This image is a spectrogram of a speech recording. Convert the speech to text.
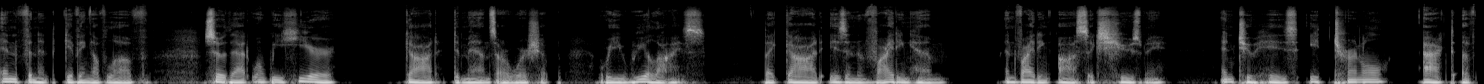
infinite giving of love, so that when we hear God demands our worship, we realize that God is inviting him, inviting us, excuse me, into his eternal act of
